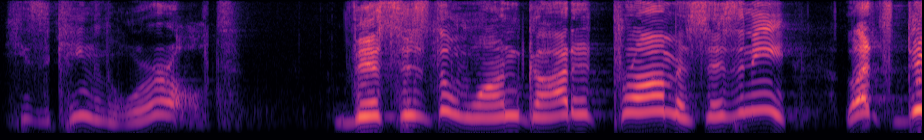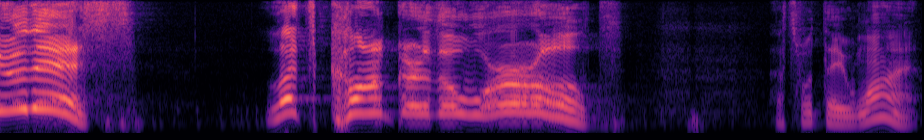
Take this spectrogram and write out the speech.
He's the king of the world. This is the one God had promised, isn't he? Let's do this. Let's conquer the world. That's what they want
